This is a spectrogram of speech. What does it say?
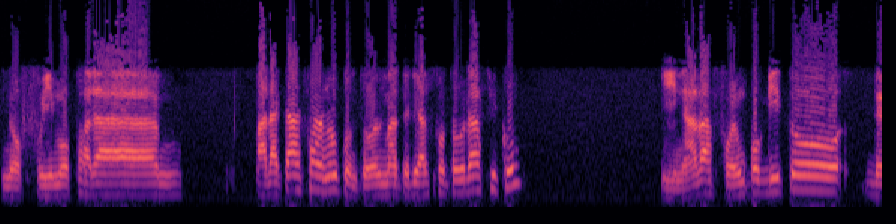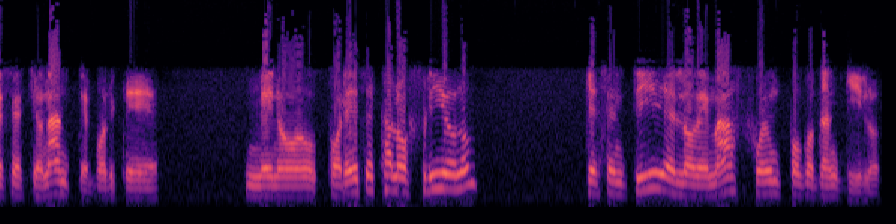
Nos fuimos para, para casa, ¿no? Con todo el material fotográfico y nada, fue un poquito decepcionante porque menos por ese escalofrío, ¿no? que sentí, en lo demás fue un poco tranquilo.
